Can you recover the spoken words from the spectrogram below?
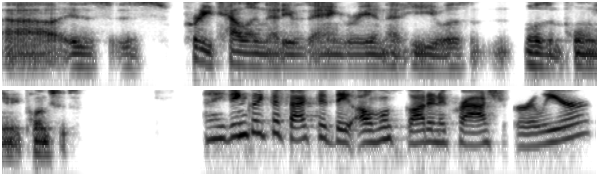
uh, is is pretty telling that he was angry and that he wasn't wasn't pulling any punches. And I think like the fact that they almost got in a crash earlier,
